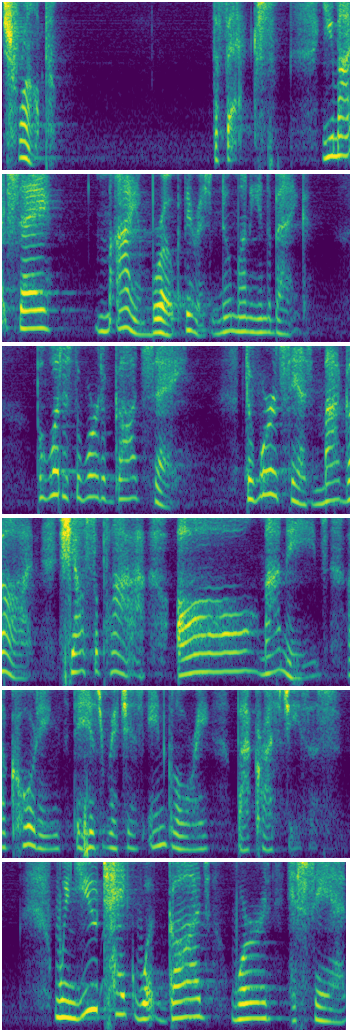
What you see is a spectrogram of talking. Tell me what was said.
trump the facts. You might say, I am broke. There is no money in the bank. But what does the Word of God say? The word says, My God shall supply all my needs according to his riches in glory by Christ Jesus. When you take what God's word has said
